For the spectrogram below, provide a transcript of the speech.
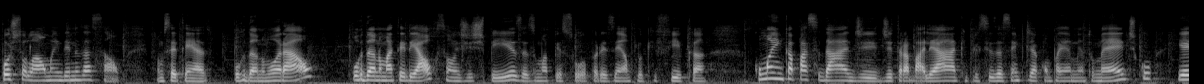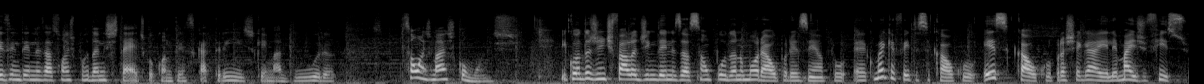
postular uma indenização. Então você tem a, por dano moral, por dano material, que são as despesas, uma pessoa, por exemplo, que fica com uma incapacidade de trabalhar, que precisa sempre de acompanhamento médico, e as indenizações por dano estético, quando tem cicatriz, queimadura, são as mais comuns. E quando a gente fala de indenização por dano moral, por exemplo, é, como é que é feito esse cálculo? Esse cálculo, para chegar a ele, é mais difícil?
